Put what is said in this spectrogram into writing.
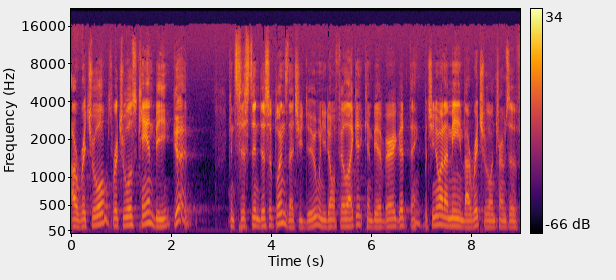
our rituals. Rituals can be good. Consistent disciplines that you do when you don't feel like it can be a very good thing. But you know what I mean by ritual in terms of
